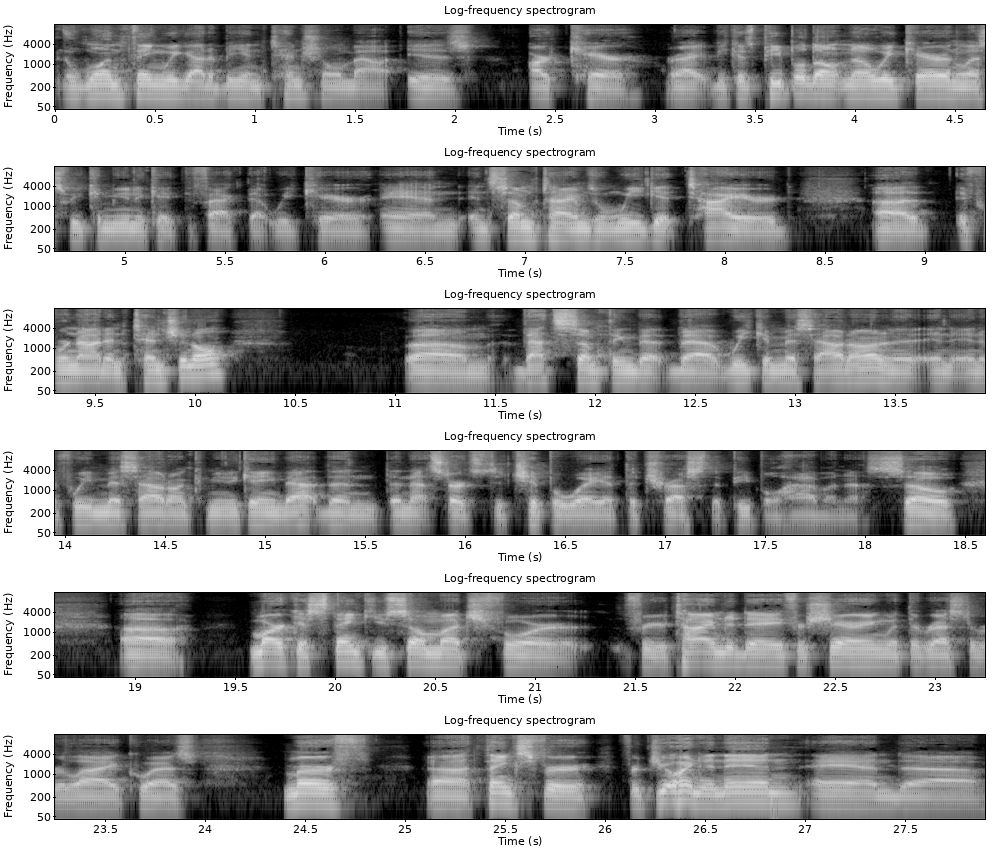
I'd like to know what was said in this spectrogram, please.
the one thing we got to be intentional about is our care, right? Because people don't know we care unless we communicate the fact that we care. And and sometimes when we get tired, uh, if we're not intentional, um, that's something that that we can miss out on. And, and, if we miss out on communicating that, then then that starts to chip away at the trust that people have in us. So, uh, Marcus, thank you so much for for your time today, for sharing with the rest of ReliaQuest. Murph, uh, thanks for for joining in, and uh,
